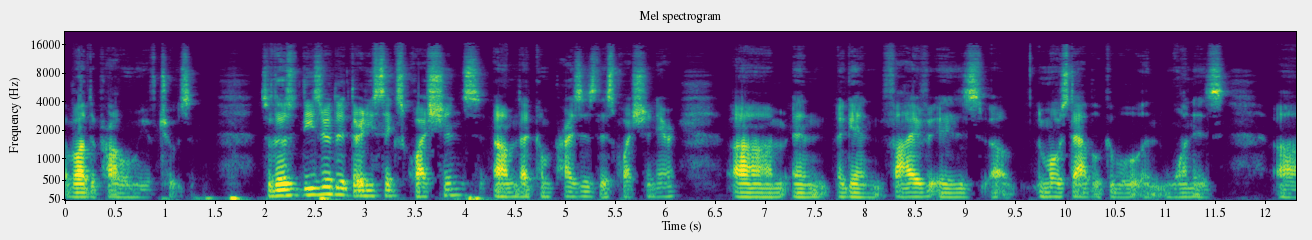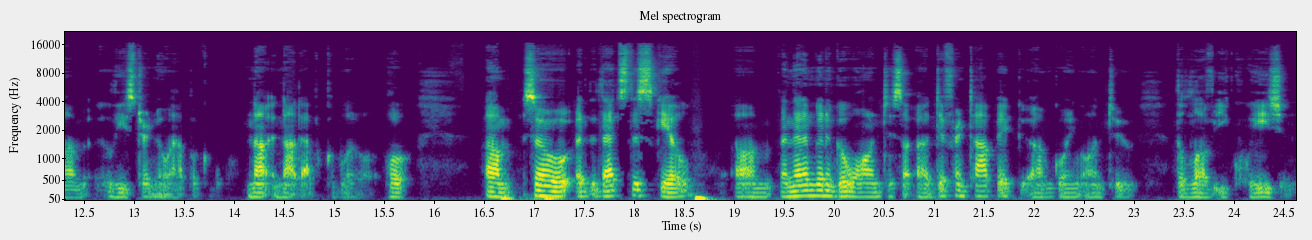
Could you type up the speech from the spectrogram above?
about the problem you have chosen. So those these are the 36 questions um, that comprises this questionnaire. Um, and again, five is um, most applicable, and one is um, least or no applicable, not not applicable at all. Well, um, so uh, that's the scale. Um, and then I'm going to go on to a different topic, um, going on to the love equation.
